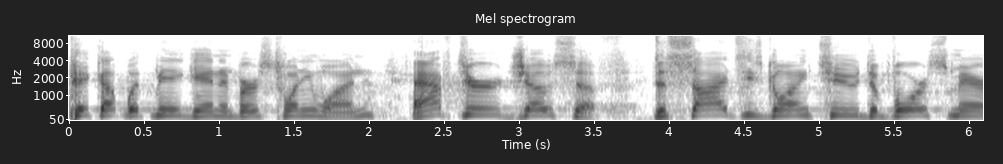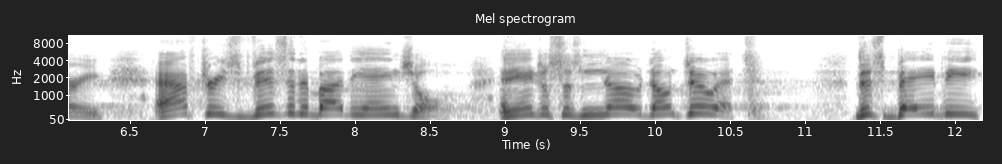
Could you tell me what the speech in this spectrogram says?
Pick up with me again in verse 21. After Joseph decides he's going to divorce Mary, after he's visited by the angel, and the angel says, No, don't do it. This baby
